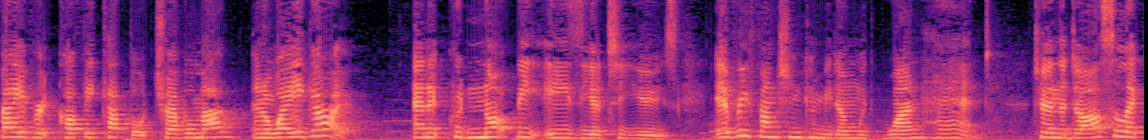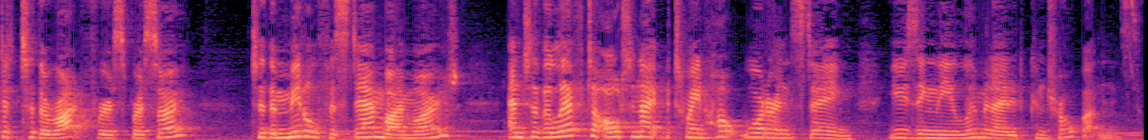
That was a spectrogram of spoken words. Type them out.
favourite coffee cup or travel mug and away you go. And it could not be easier to use. Every function can be done with one hand. Turn the dial selector to the right for espresso, to the middle for standby mode, and to the left to alternate between hot water and steam using the illuminated control buttons.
